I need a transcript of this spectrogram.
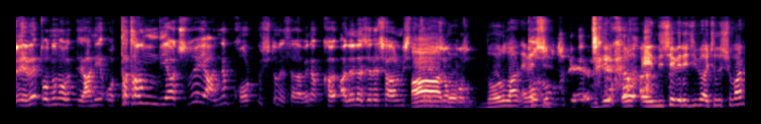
Ve Evet onun o yani o tatan diye açılıyor ya annem korkmuştu mesela beni ka- alelacele çağırmıştı Aa televizyon do- boz- doğru lan evet. bozuldu diye. Bir de o endişe verici bir açılışı var.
